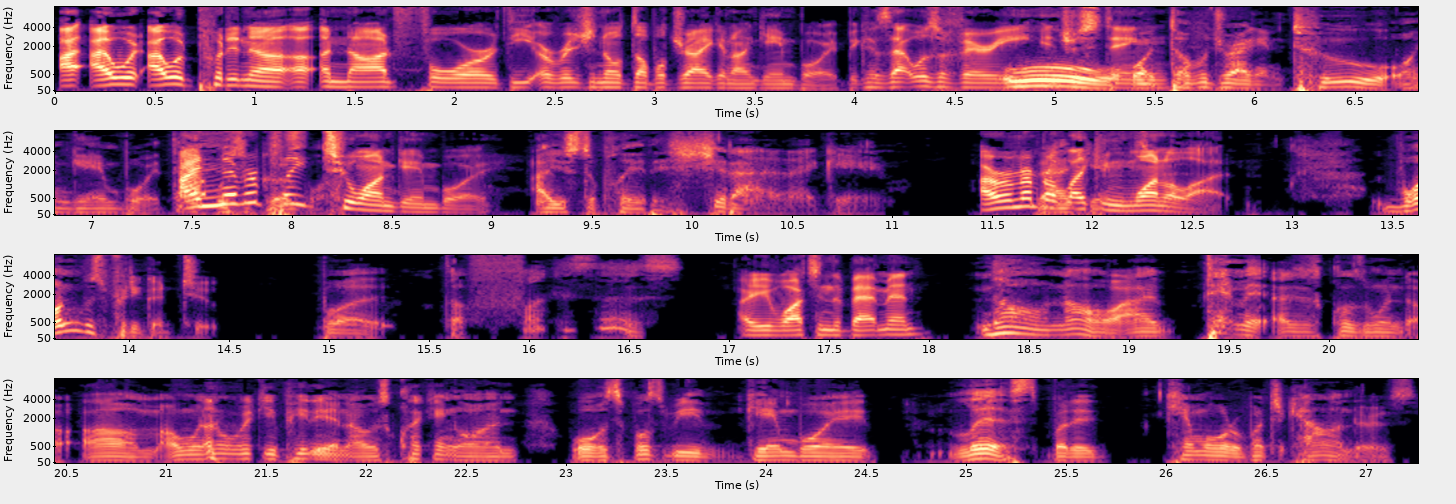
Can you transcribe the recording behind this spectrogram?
I, I would I would put in a, a nod for the original Double Dragon on Game Boy because that was a very ooh, interesting. or Double Dragon 2 on Game Boy. That I never played one. two on Game Boy. I used to play the shit out of that game. I remember That liking one a lot. One was pretty good too, but the fuck is this? Are you watching the Batman? No, no, I damn it, I just closed the window. Um, I went on Wikipedia and I was clicking on what was supposed to be Game Boy list, but it came over with a bunch of calendars.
